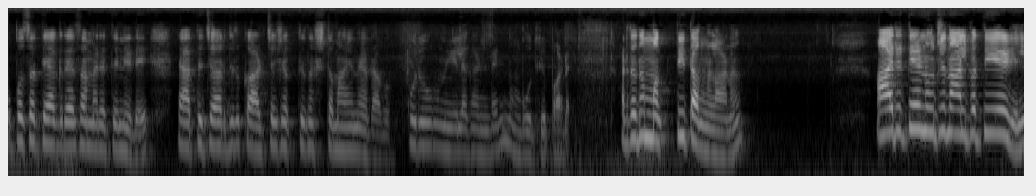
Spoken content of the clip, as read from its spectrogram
ഉപ്പു സത്യാഗ്രഹ സമരത്തിനിടെ ലാത്തിചാർജിൽ കാഴ്ചശക്തി നഷ്ടമായ നേതാവ് കുരൂർ നീലകണ്ഠൻ നമ്പൂതിരിപ്പാട്. അടുത്തത് മക്തി തങ്ങളാണ്. ആയിരത്തി എണ്ണൂറ്റി നാൽപ്പത്തി ഏഴിൽ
